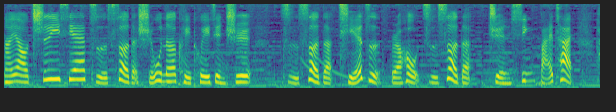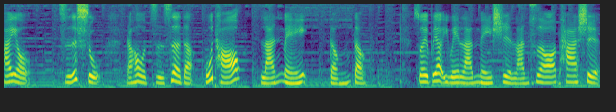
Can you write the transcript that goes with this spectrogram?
那要吃一些紫色的食物呢，可以推荐吃。紫色的茄子，然后紫色的卷心白菜，还有紫薯，然后紫色的葡萄、蓝莓等等。所以不要以为蓝莓是蓝色哦，它是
